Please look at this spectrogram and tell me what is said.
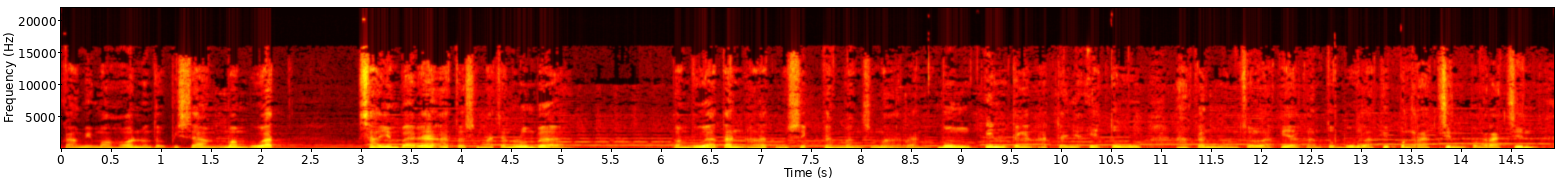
kami, mohon untuk bisa membuat sayembara atau semacam lomba pembuatan alat musik gambang Semarang. Mungkin dengan adanya itu akan muncul lagi akan tumbuh lagi pengrajin-pengrajin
